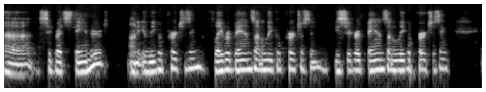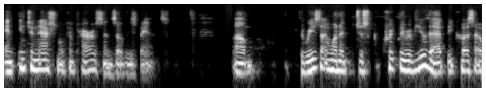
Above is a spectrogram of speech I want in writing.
uh, cigarette standard on illegal purchasing, flavor bans on illegal purchasing, e-cigarette bans on illegal purchasing, and international comparisons of these bans. Um, the reason I want to just quickly review that because I,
